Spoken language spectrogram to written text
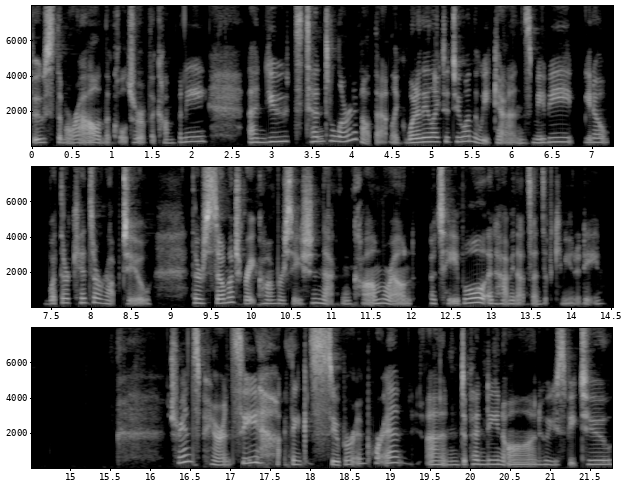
boost the morale and the culture of the company and you tend to learn about that like what do they like to do on the weekends maybe you know what their kids are up to. There's so much great conversation that can come around a table and having that sense of community. Transparency i think is super important and depending on who you speak to,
